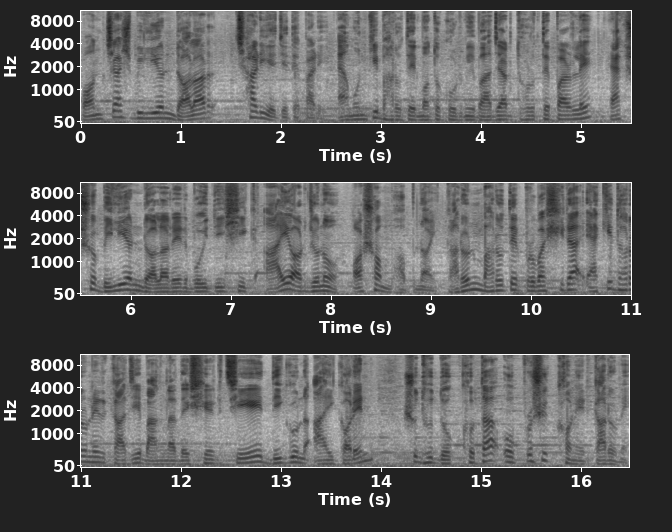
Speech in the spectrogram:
পঞ্চাশ বিলিয়ন ডলার ছাড়িয়ে যেতে পারে। এমনকি ভারতের মতো কর্মী বাজার ধরতে পারলে একশো বিলিয়ন ডলারের বৈদেশিক আয় অর্জনও অসম্ভব নয়। কারণ ভারতের প্রবাসীরা একই ধরনের কাজে বাংলাদেশের চেয়ে দ্বিগুণ আয় করেন শুধু দক্ষতা ও প্রশিক্ষণের কারণে।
